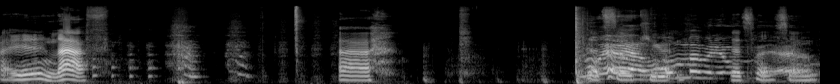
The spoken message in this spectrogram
I didn't laugh. Uh, that's so cute. That's wholesome.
